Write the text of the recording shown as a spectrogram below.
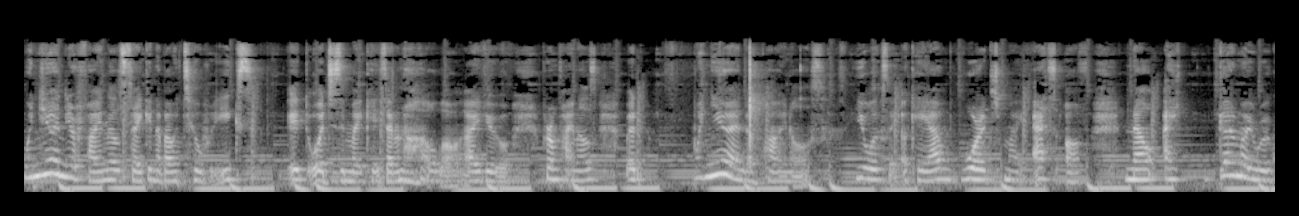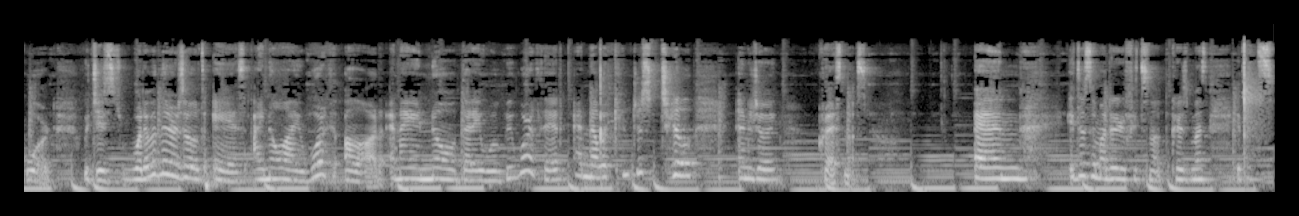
when you end your finals like in about two weeks it which is in my case i don't know how long are you from finals but when you end the finals you will say okay i've worked my ass off. Now i got my reward which is whatever the result is i know i worked a lot and i know that it will be worth it and now i can just chill and enjoy christmas. And it doesn't matter if it's not christmas if it's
